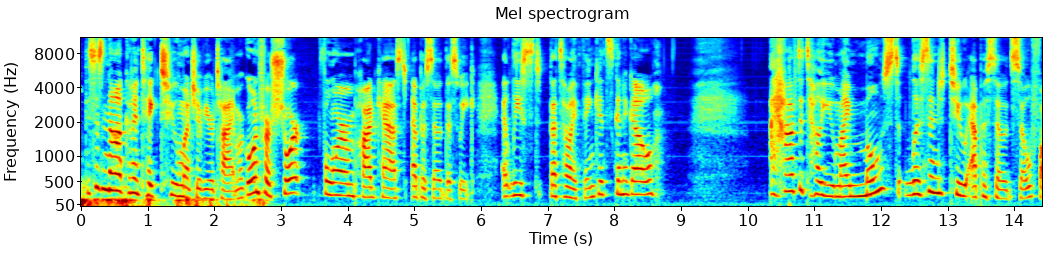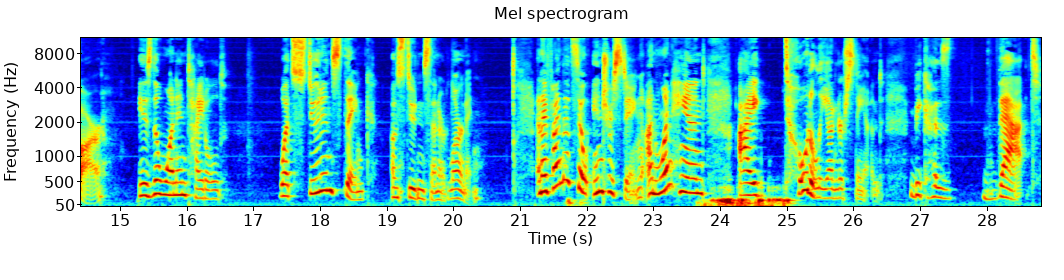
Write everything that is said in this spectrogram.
this is not going to take too much of your time. We're going for a short form podcast episode this week. At least that's how I think it's going to go. I have to tell you, my most listened to episode so far is the one entitled What Students Think of student centered learning. And I find that so interesting. On one hand, I totally understand because that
